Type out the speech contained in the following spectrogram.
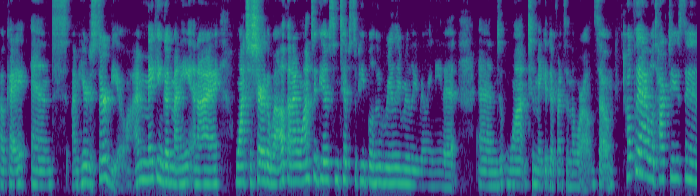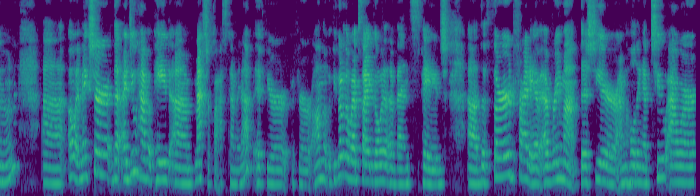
Okay? And I'm here to serve you. I'm making good money and I want to share the wealth and I want to give some tips to people who really really really need it and want to make a difference in the world. So hopefully I will talk to you soon. Uh, oh, and make sure that I do have a paid um, masterclass coming up. If you're if you're on the if you go to the website, go to the events page. Uh, the third Friday of every month this year, I'm holding a two hour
